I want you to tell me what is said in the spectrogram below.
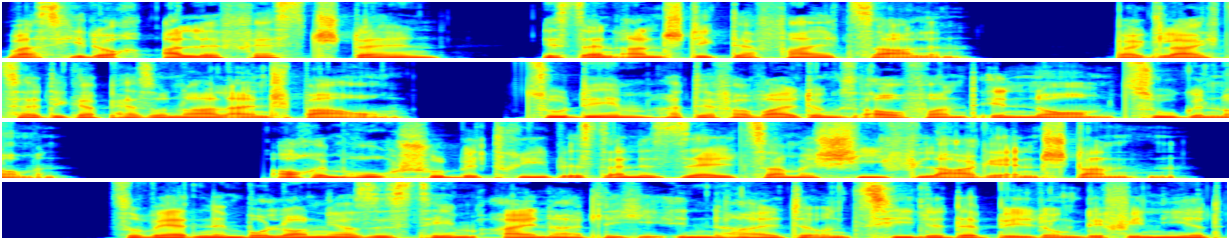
Was jedoch alle feststellen, ist ein Anstieg der Fallzahlen bei gleichzeitiger Personaleinsparung. Zudem hat der Verwaltungsaufwand enorm zugenommen. Auch im Hochschulbetrieb ist eine seltsame Schieflage entstanden. So werden im Bologna-System einheitliche Inhalte und Ziele der Bildung definiert,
